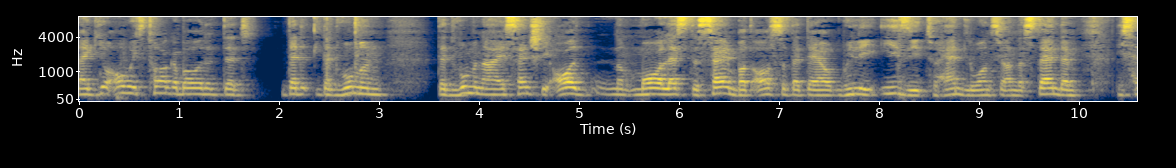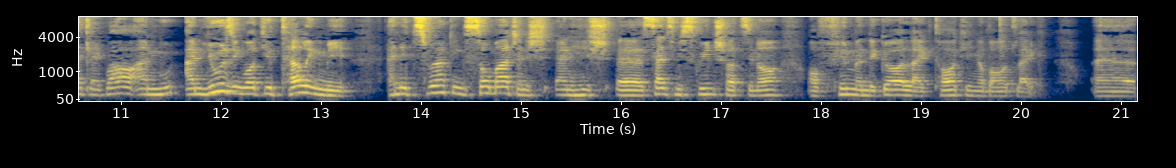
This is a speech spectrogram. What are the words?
like you always talk about it, that, that, that woman, that women are essentially all more or less the same, but also that they are really easy to handle once you understand them. He said like, wow, I'm, I'm using what you're telling me and it's working so much and he, and he uh, sends me screenshots you know of him and the girl like talking about like uh,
